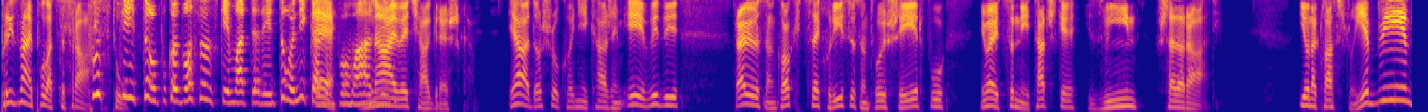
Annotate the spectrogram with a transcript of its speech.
priznaje polat se prav. Pusti to kod bosanske materi, to nikad e, ne pomaže. najveća greška. Ja došao kod nje i kažem, e, vidi, pravio sam kokice, koristio sam tvoju šerpu, imaju crne tačke, izvin, šta da radi? I ona klasično, jebim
